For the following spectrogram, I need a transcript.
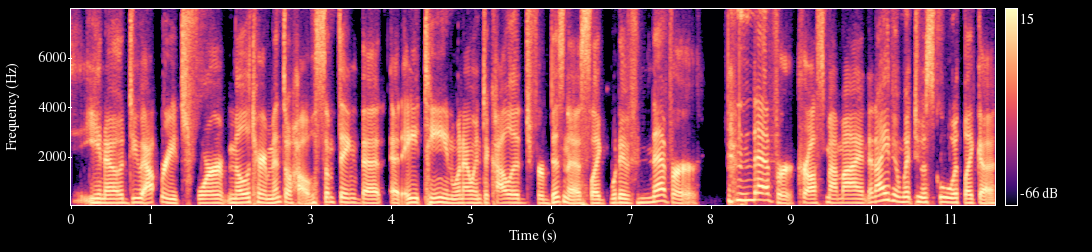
you know do outreach for military mental health something that at 18 when i went to college for business like would have never never crossed my mind and i even went to a school with like a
